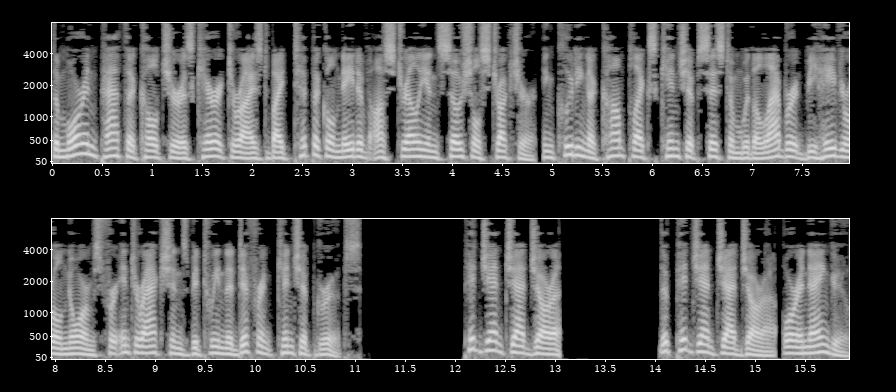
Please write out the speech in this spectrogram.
The Murrinh-Patha culture is characterised by typical native Australian social structure, including a complex kinship system with elaborate behavioural norms for interactions between the different kinship groups. Pitjantjatjara The Pitjantjatjara, or Anangu,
